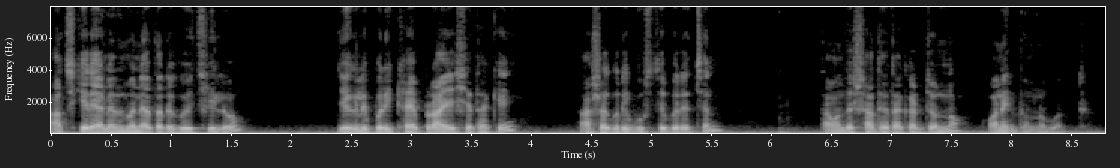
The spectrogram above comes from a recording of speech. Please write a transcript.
আজকের অ্যারেঞ্জমেন্ট এতটুকুই ছিল, যেগুলি পরীক্ষায় প্রায় এসে থাকে। আশা করি বুঝতে পেরেছেন। আমাদের সাথে থাকার জন্য অনেক ধন্যবাদ।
